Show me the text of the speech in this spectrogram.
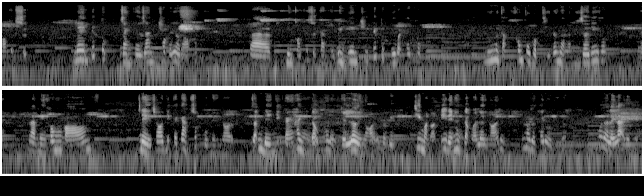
có thực sự nên tiếp tục dành thời gian cho cái điều đó không? Và mình có thực sự cảm thấy bình yên khi tiếp tục như vậy hay không? Nếu mình cảm thấy không phù hợp thì đơn giản là mình rời đi thôi. Là mình không có để cho những cái cảm xúc của mình nó dẫn đến những cái hành động hay là những cái lời nói. Bởi vì khi mà nó đi đến hành động và lời nói thì không bao giờ thay đổi được nữa. Không bao giờ lấy lại được nữa.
